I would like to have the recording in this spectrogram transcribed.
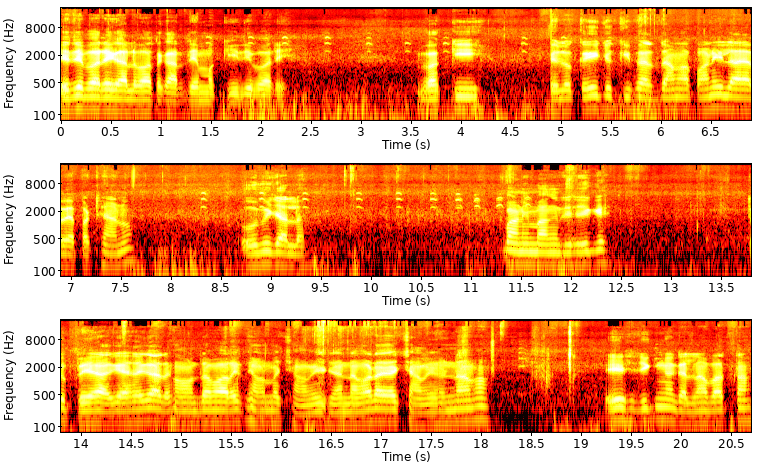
ਇਹਦੇ ਬਾਰੇ ਗੱਲਬਾਤ ਕਰਦੇ ਆ ਮੱਕੀ ਦੇ ਬਾਰੇ। ਬਾਕੀ ਚਲੋ ਕਈ ਚੁੱਕੀ ਫਿਰਦਾ ਮੈਂ ਪਾਣੀ ਲਾਇਆ ਹੋਇਆ ਪੱਠਿਆਂ ਨੂੰ। ਉਹ ਵੀ ਚੱਲ। ਪਾਣੀ ਮੰਗਦੇ ਸੀਗੇ। ਧੁੱਪੇ ਆ ਗਿਆ ਸੀਗਾ, ਦਿਖਾਉਣ ਦਾ ਮਾਰੇ ਤੇ ਹੁਣ ਮੈਂ ਛਾਵੇਂ ਜਾਂਦਾ ਮਾੜਾ ਜਿਹਾ ਛਾਵੇਂ ਹੁੰਨਾ ਵਾ। ਇਹ ਸੀਗੀਆਂ ਗੱਲਾਂ ਬਾਤਾਂ।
